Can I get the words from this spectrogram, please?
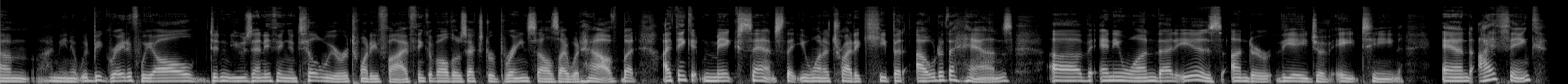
Um, I mean, it would be great if we all didn't use anything until we were 25. Think of all those extra brain cells I would have. But I think it makes sense that you want to try to keep it out of the hands of anyone that is under the age of 18. And I think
